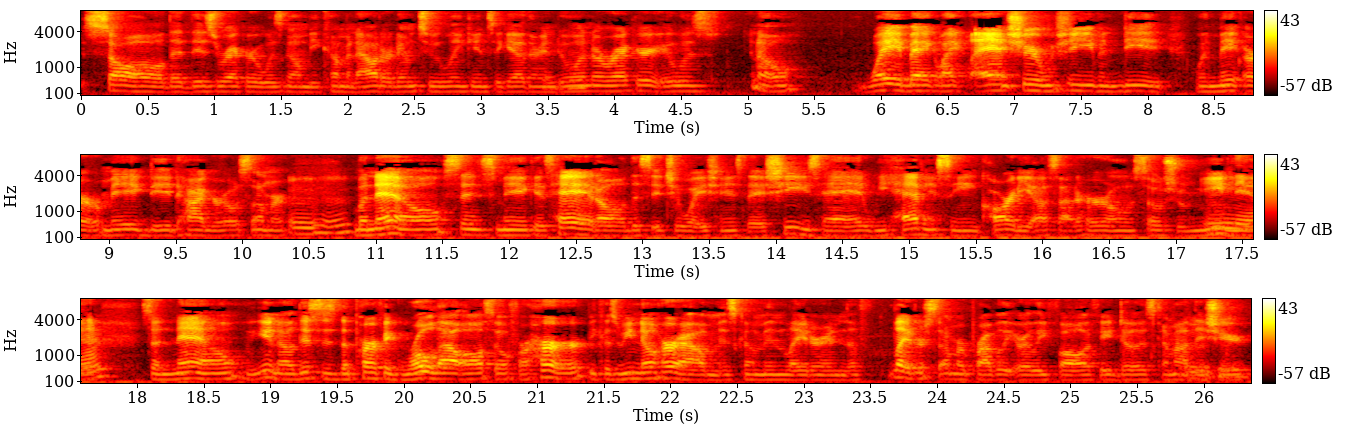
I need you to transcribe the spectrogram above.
saw that this record was gonna be coming out or them two linking together and mm-hmm. doing the record, it was you know way back like last year when she even did when Meg or Meg did High Girl Summer. Mm-hmm. But now since Meg has had all the situations that she's had, we haven't seen Cardi outside of her own social media. Yeah. So now you know this is the perfect rollout also for her because we know her album is coming later in the later summer, probably early fall if it does come out mm-hmm. this year.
